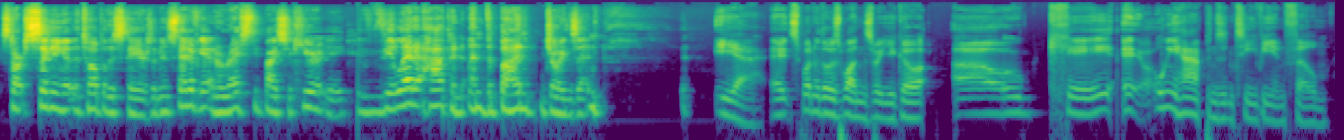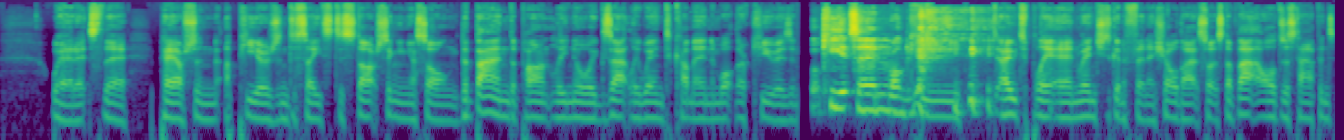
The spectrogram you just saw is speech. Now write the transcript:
starts singing at the top of the stairs, and instead of getting arrested by security, they let it happen, and the band joins in. Yeah, it's one of those ones where you go, okay. It only happens in TV and film where it's the person appears and decides to start singing a song. The band apparently know exactly when to come in and what their cue is What key it's in? what key, how to play it in, when she's going to finish, all that sort of stuff. That all just happens.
